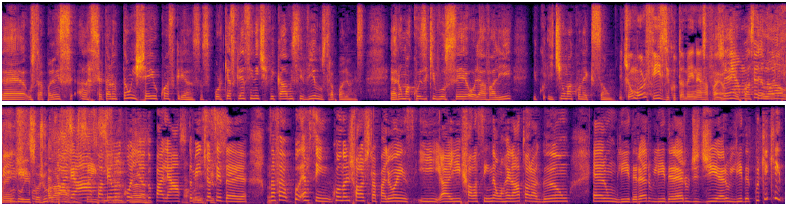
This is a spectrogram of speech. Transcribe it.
é, os Trapalhões acertaram tão em cheio com as crianças? Porque as crianças se identificavam e se viam nos Trapalhões. Era uma coisa que você olhava ali e, e tinha uma conexão. E tinha humor físico também, né, Rafael? Também, Tinha o pastelão, tudo isso O ajudava. palhaço, a melancolia É. do palhaço, Uma também tinha essa ideia. Mas, Rafael, pô, é assim, quando a gente fala de Trapalhões e aí fala assim, não, o Renato Aragão era um líder, era o líder, era o Didi, era o líder. Por que que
